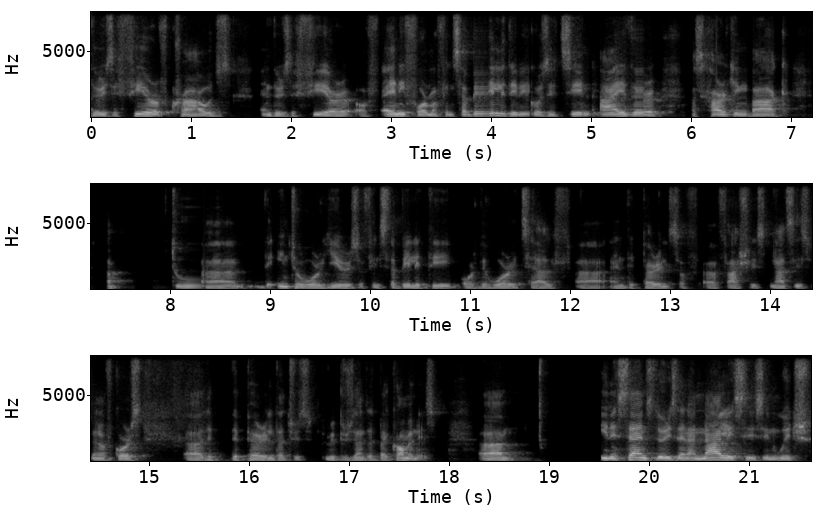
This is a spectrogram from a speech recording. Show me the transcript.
there is a fear of crowds and there's a fear of any form of instability because it's seen either as harking back to uh, the interwar years of instability or the war itself uh, and the perils of uh, fascist Nazism, and of course, uh, the, the, peril that is represented by communism. Um, in a sense, there is an analysis in which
